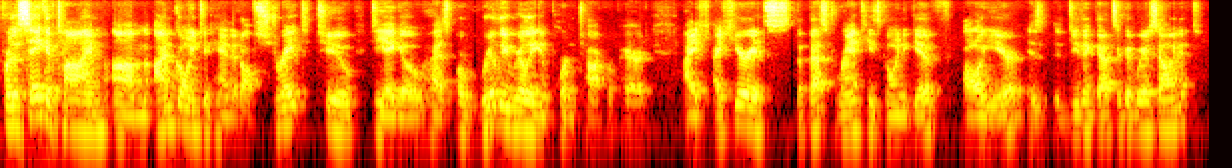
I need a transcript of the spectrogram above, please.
for the sake of time, um, I'm going to hand it off straight to Diego, who has a really, really important talk prepared. I, I hear it's the best rant he's going to give all year. Is Do you think that's a good way of selling it?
